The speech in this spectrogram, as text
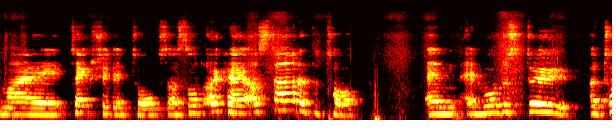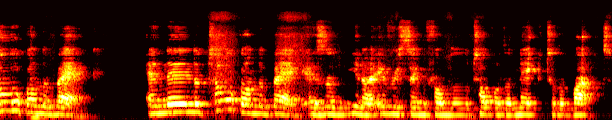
my tack shed talks, I thought, okay, I'll start at the top, and and we'll just do a talk on the back, and then the talk on the back, as in you know everything from the top of the neck to the butt,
